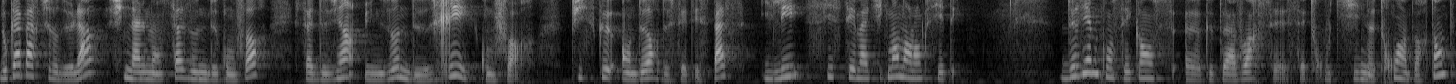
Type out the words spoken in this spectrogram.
Donc à partir de là, finalement, sa zone de confort, ça devient une zone de réconfort, puisque en dehors de cet espace, il est systématiquement dans l'anxiété. Deuxième conséquence euh, que peut avoir cette routine trop importante,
